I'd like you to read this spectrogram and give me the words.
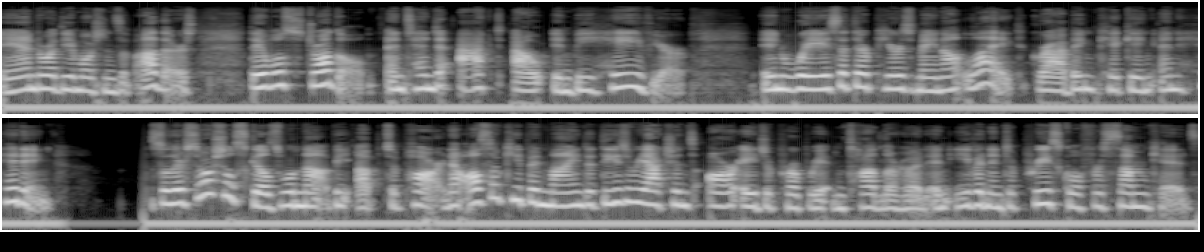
and or the emotions of others, they will struggle and tend to act out in behavior in ways that their peers may not like, grabbing, kicking, and hitting. So their social skills will not be up to par. Now, also keep in mind that these reactions are age appropriate in toddlerhood and even into preschool for some kids.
